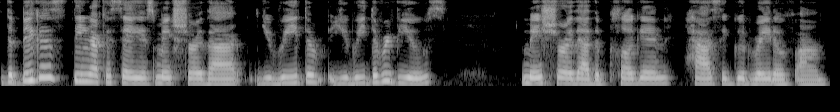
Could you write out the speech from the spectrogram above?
the biggest thing I could say is make sure that you read the you read the reviews make sure that the plugin has a good rate of um,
